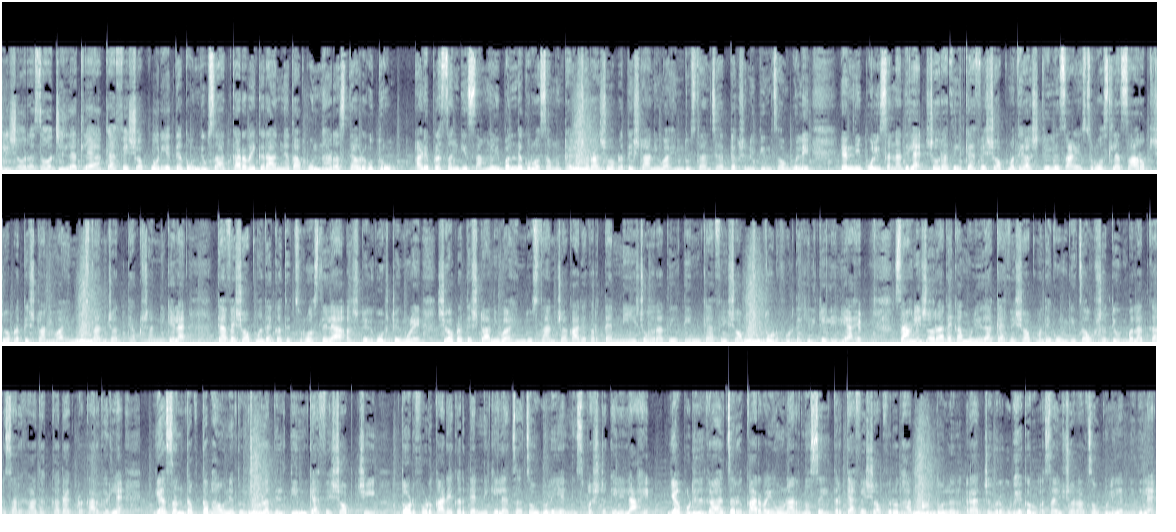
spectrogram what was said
जिल्ह्यातल्या कॅफे शॉपवर येत्या दोन दिवसात कारवाई करा अन्यथा पुन्हा रस्त्यावर उतरू. आणि प्रसंगी सांगली बंद करू असा मोठा इशारा शिवप्रतिष्ठान युवा हिंदुस्थानचे अध्यक्ष नितीन चौगुले यांनी पोलिसांना दिलाय. शहरातील कॅफे शॉपमध्ये अश्लील चाळे सुरू असल्याचा आरोप शिवप्रतिष्ठान युवा हिंदुस्थानच्या अध्यक्षांनी केलाय. कॅफे शॉपमध्ये कथित सुरू असलेल्या अश्लील गोष्टींमुळे शिवप्रतिष्ठान युवा हिंदुस्थानच्या कार्यकर्त्यांनी शहरातील तीन कॅफे शॉपची तोडफोड देखील केलेली आहे. सांगली शहरात एका मुलीला कॅफे शॉपमध्ये गुंगीचं औषध देऊन बलात्कार सारखा धक्कादायक प्रकार घडलाय. या संतप्त भावनेतून शहरातील तीन कॅफे शॉपची तोडफोड कार्यकर्त्यांनी केल्याचं चौगुले यांनी स्पष्ट केलेलं आहे. यापुढील काळात जर कारवाई होणार नसेल तर कॅफे शॉप विरोधात आंदोलन राज्यभर उभे करू असा इशारा चौगुले यांनी दिलाय.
